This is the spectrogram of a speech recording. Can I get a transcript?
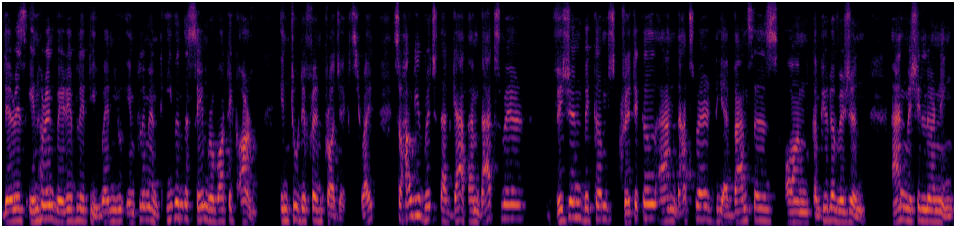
there is inherent variability when you implement even the same robotic arm in two different projects, right? So, how do you bridge that gap? And that's where vision becomes critical, and that's where the advances on computer vision and machine learning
